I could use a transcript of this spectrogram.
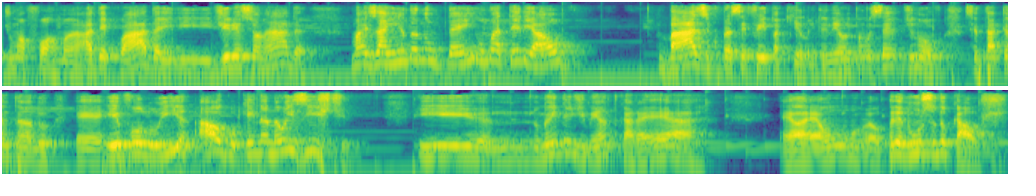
de uma forma adequada e, e direcionada, mas ainda não tem o um material básico para ser feito aquilo, entendeu? Então você, de novo, você está tentando é, evoluir algo que ainda não existe. E no meu entendimento, cara, é, é, é, um, é o prenúncio do caos.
